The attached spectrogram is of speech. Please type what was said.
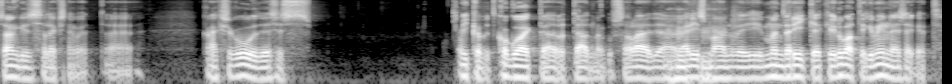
see ongi siis selleks nagu, et kaheksa kuud ja siis ikka pead kogu aeg peavad teadma, kus sa oled ja mm -hmm. välismaal või mõnda riiki äkki ei lubatagi minna isegi, et.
